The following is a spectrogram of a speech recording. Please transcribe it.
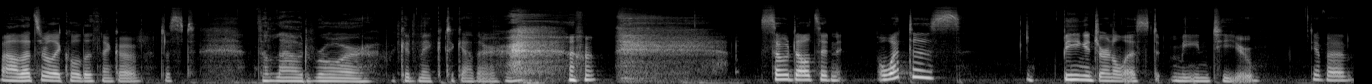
Wow, that's really cool to think of. Just the loud roar we could make together. so, Dalton, what does being a journalist mean to you? Do you have a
